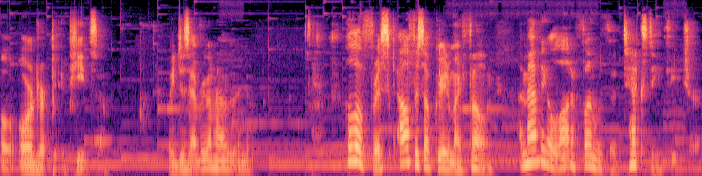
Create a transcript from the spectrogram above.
I'll order pizza. Wait, does everyone have... Hello, Frisk. Alphys upgraded my phone. I'm having a lot of fun with the texting feature.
